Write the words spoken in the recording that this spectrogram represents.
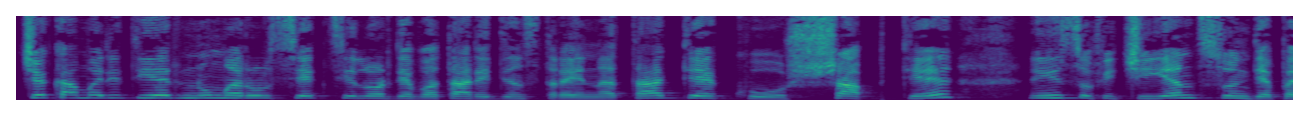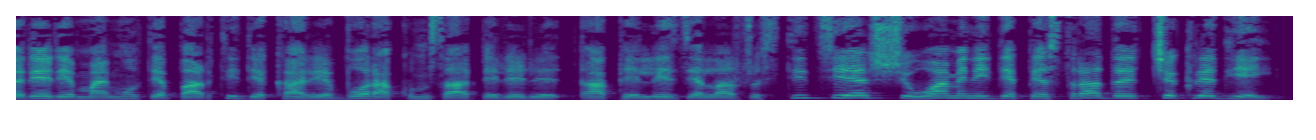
Ce că a mărit ieri numărul secțiilor de votare din străinătate cu șapte, insuficient, sunt de părere mai multe partide care vor acum să apeleze la justiție și oamenii de pe stradă ce cred ei.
